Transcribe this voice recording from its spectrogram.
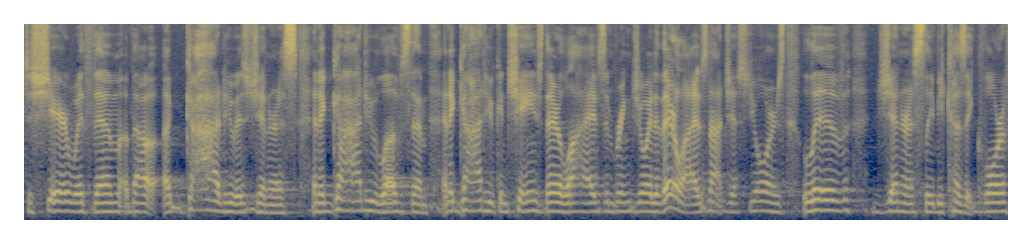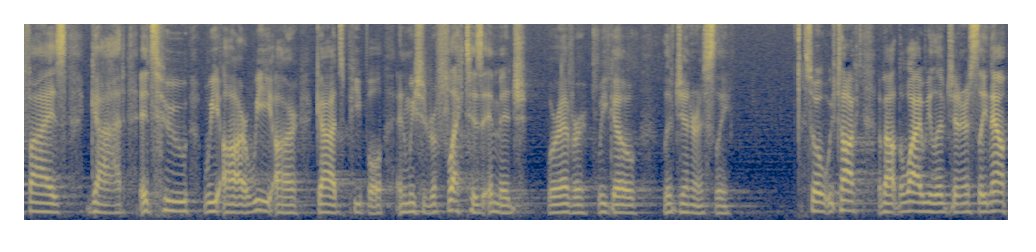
to share with them about a God who is generous and a God who loves them and a God who can change their lives and bring joy to their lives, not just yours. Live generously because it glorifies God. It's who we are. We are God's people, and we should reflect his image wherever we go. Live generously. So, we've talked about the why we live generously. Now,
